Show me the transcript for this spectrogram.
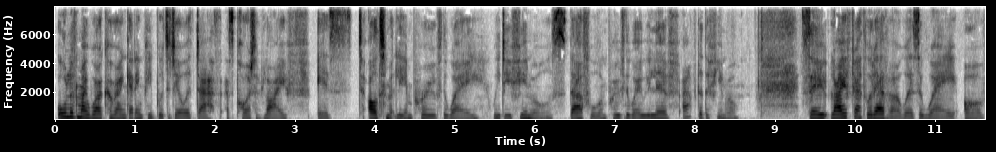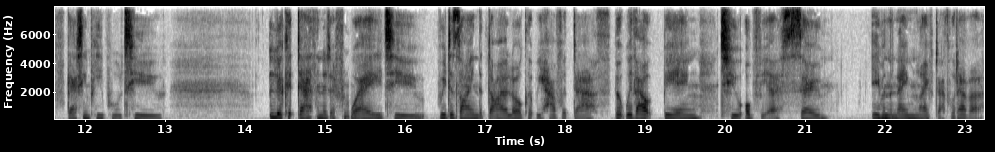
all of my work around getting people to deal with death as part of life is to ultimately improve the way we do funerals, therefore, improve the way we live after the funeral. So, Life, Death, Whatever was a way of getting people to look at death in a different way, to redesign the dialogue that we have with death, but without being too obvious. So, even the name Life, Death, Whatever,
